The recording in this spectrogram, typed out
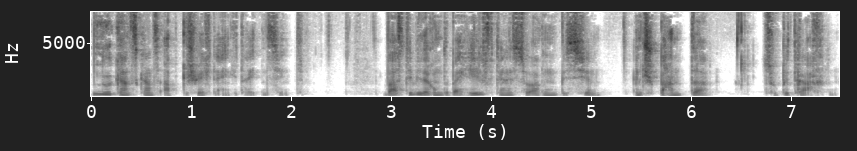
nur ganz, ganz abgeschwächt eingetreten sind. Was dir wiederum dabei hilft, deine Sorgen ein bisschen entspannter zu betrachten.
